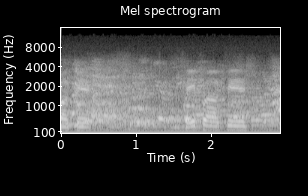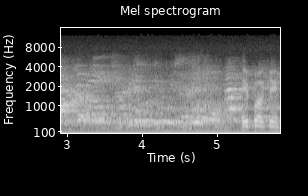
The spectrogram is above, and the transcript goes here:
Pumpkin. Hey, Pumpkin. Hey, Pumpkin.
